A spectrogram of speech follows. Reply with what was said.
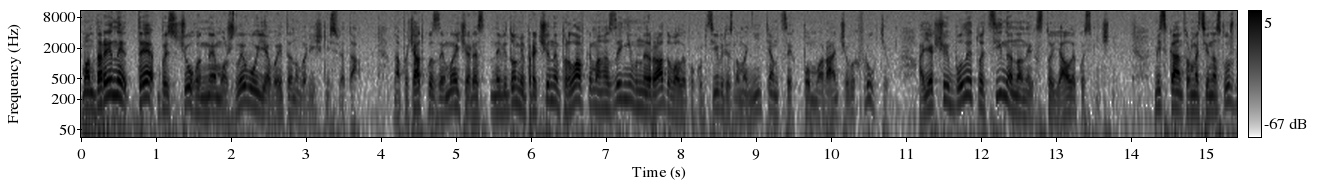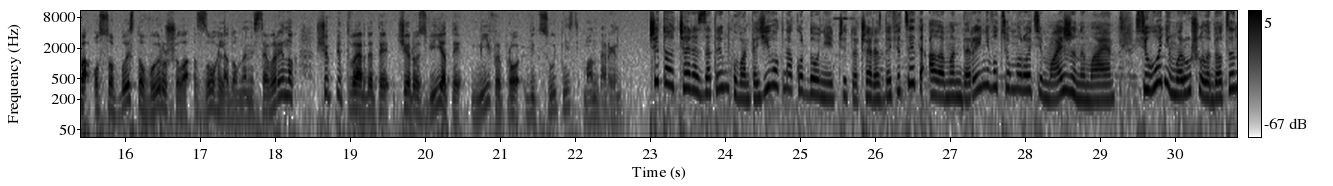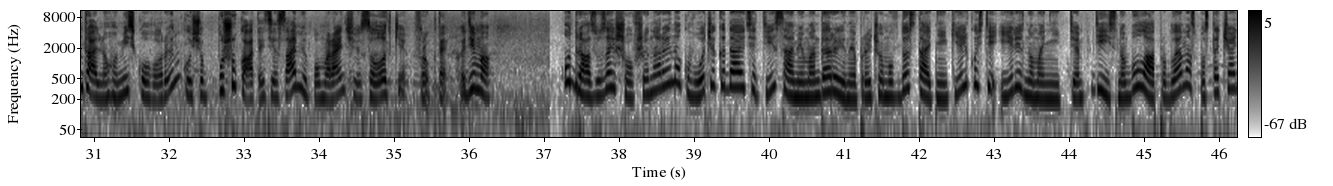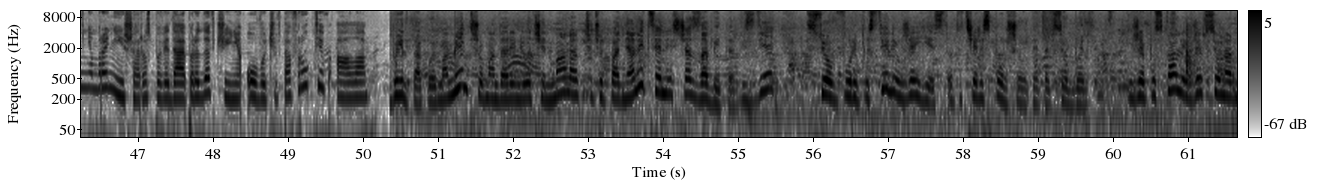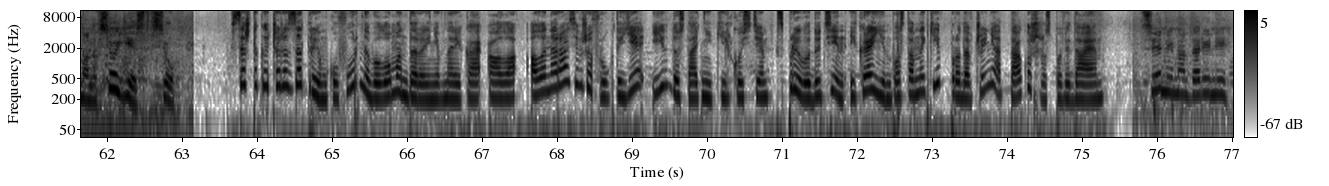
Мандарини те, без чого неможливо уявити новорічні свята. На початку зими через невідомі причини прилавки магазинів не радували покупців різноманіттям цих помаранчевих фруктів. А якщо й були, то ціни на них стояли космічні. Міська інформаційна служба особисто вирушила з оглядом на місцевий ринок, щоб підтвердити чи розвіяти міфи про відсутність мандарин. Чи то через затримку вантажівок на кордоні, чи то через дефіцит, але мандаринів у цьому році майже немає. Сьогодні ми рушили до центрального міського ринку, щоб пошукати ці самі помаранчеві солодкі фрукти. Ходімо. Одразу зайшовши на ринок, в очі кидаються ті самі мандарини, причому в достатній кількості і різноманітті. Дійсно, була проблема з постачанням раніше, розповідає продавчиня овочів та фруктів Алла. Был такой момент, что мандарины очень мало, чуть-чуть подняли цены, сейчас забито. Везде все фуры пустили, уже есть. Вот через Польшу вот это все было. Уже пускали, уже все нормально, все есть, все. Все ж таки через затримку фур не було мандаринів, нарікає Алла. Але наразі вже фрукти є і в достатній кількості. З приводу цін і країн-поставників продавчиня також розповідає. Цены мандарины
